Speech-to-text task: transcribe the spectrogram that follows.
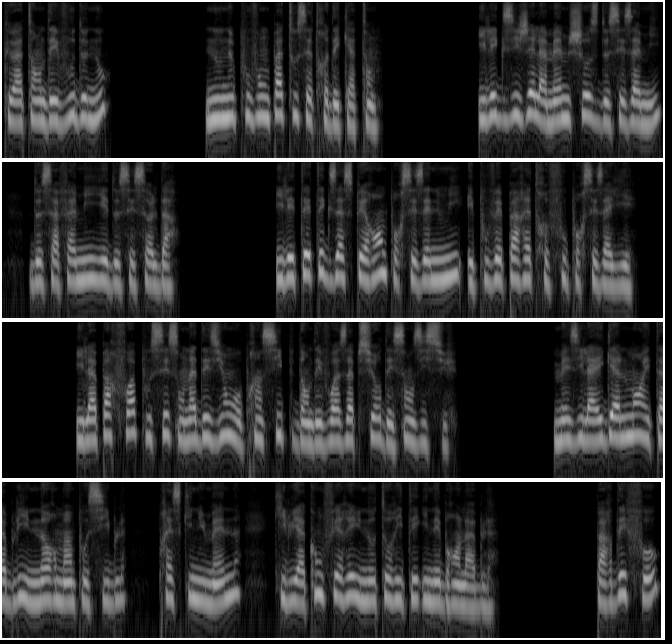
Que attendez-vous de nous? Nous ne pouvons pas tous être des Catons. Il exigeait la même chose de ses amis, de sa famille et de ses soldats. Il était exaspérant pour ses ennemis et pouvait paraître fou pour ses alliés. Il a parfois poussé son adhésion au principe dans des voies absurdes et sans issue. Mais il a également établi une norme impossible, presque inhumaine, qui lui a conféré une autorité inébranlable. Par défaut,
